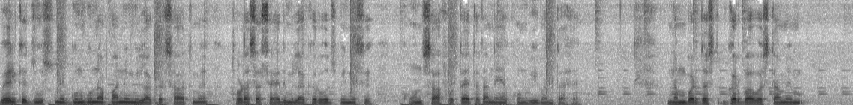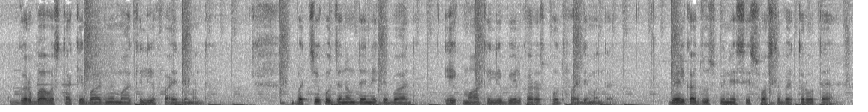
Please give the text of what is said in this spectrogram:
बेल के जूस में गुनगुना पानी मिलाकर साथ में थोड़ा सा शहद मिलाकर रोज़ पीने से खून साफ़ होता है तथा नया खून भी बनता है। नंबर दस, गर्भावस्था में, गर्भावस्था के बाद में माँ के लिए फ़ायदेमंद। बच्चे को जन्म देने के बाद एक माँ के लिए बेल का रस बहुत फ़ायदेमंद है। बेल का जूस पीने से स्वास्थ्य बेहतर होता है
